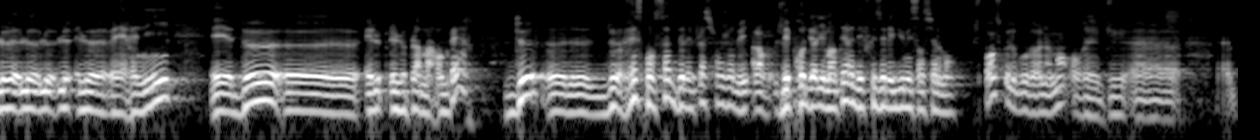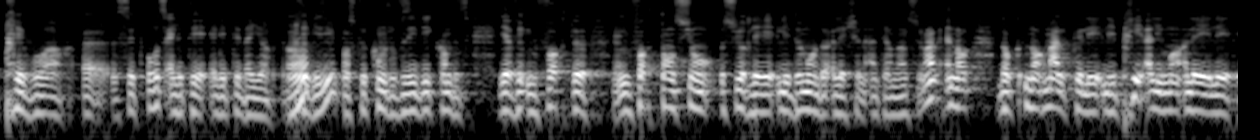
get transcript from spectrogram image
le, le, le, le, RNI et, de, euh, et, le, plan Maroc vert? De, euh, de responsables de l'inflation aujourd'hui Alors, Des produits alimentaires et des fruits et légumes essentiellement. Je pense que le gouvernement aurait dû euh, prévoir euh, cette hausse. Elle était, elle était d'ailleurs hein prévisible parce que, comme je vous ai dit, comme il y avait une forte, une forte tension sur les, les demandes à l'échelle internationale, donc normal que les, les prix aliments, les, les,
